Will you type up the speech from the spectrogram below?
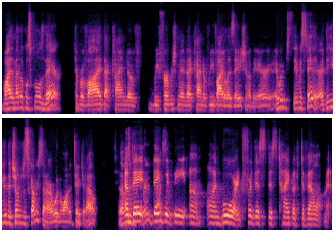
why the medical school is there to provide that kind of refurbishment that kind of revitalization of the area. It would it would stay there. Even the children's discovery center i wouldn't want to take it out That was and a they, great they would be um on board for this, this type of development.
